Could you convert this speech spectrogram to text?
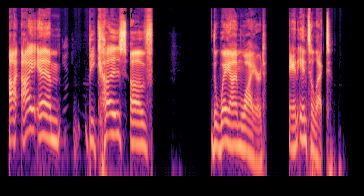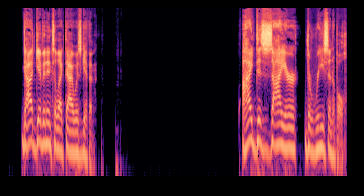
I, I am because of the way I'm wired and intellect, God given intellect I was given. I desire the reasonable.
